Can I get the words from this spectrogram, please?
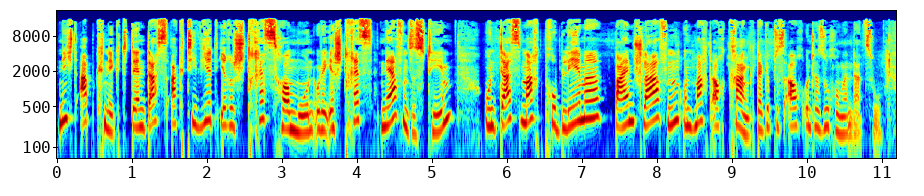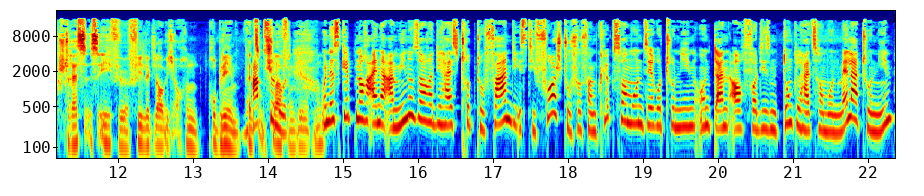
nicht abknickt, denn das aktiviert ihre Stresshormon oder ihr Stressnervensystem und das macht Probleme beim Schlafen und macht auch krank. Da gibt es auch Untersuchungen dazu. Stress ist eh für viele, glaube ich, auch ein Problem, wenn es um Schlafen geht. Ne? Und es gibt noch eine Aminosäure, die heißt Tryptophan, die ist die Vorstufe vom Glückshormon Serotonin und dann auch vor diesem Dunkelheitshormon Melatonin.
